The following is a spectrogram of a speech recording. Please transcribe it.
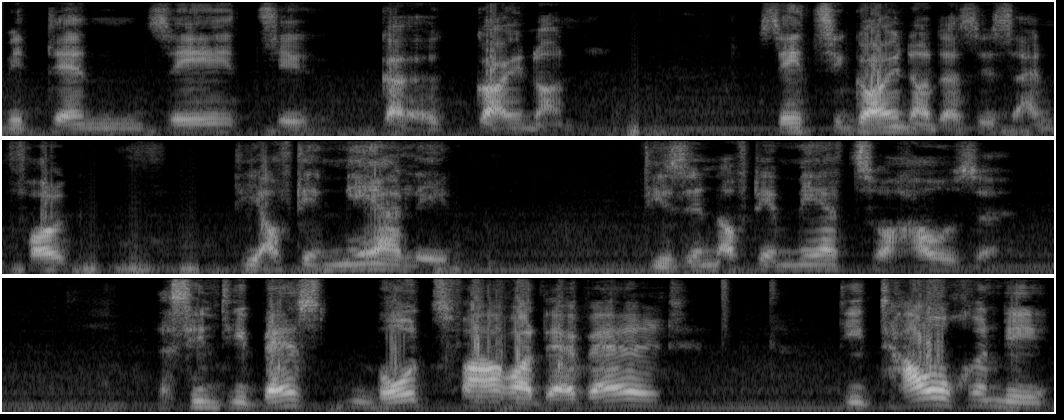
mit den Seezigeunern. Seezigeuner, das ist ein Volk, die auf dem Meer leben. Die sind auf dem Meer zu Hause. Das sind die besten Bootsfahrer der Welt. Die tauchen, die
